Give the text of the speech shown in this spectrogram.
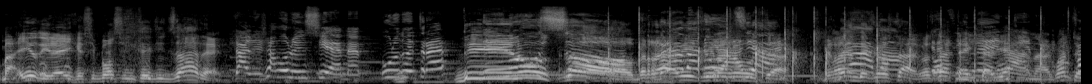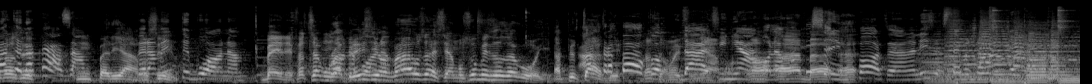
Ma io direi che si può sintetizzare. Dai, diciamolo insieme. Uno, due, tre. Di lusso! Bravissima Brava Nunzia! Grande. Crostata, crostata italiana. Quante Fatela a casa. impariamo, sì. Veramente buona. Bene, facciamo Buona, una brevissima buona. pausa e siamo subito da voi. A più A tra tardi. poco. Dai, finiamo. finiamola. No, Ma eh, che se ne eh. importa? Annalisa, stai facendo...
